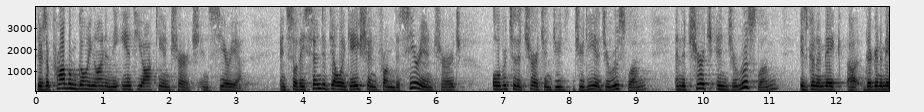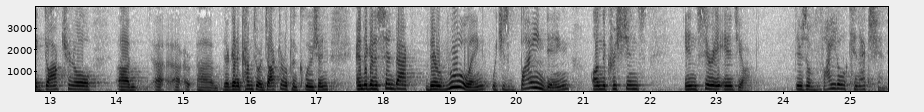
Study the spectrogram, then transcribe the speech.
there's a problem going on in the Antiochian church in Syria and so they send a delegation from the Syrian church over to the church in Judea, Jerusalem. And the church in Jerusalem is going to make, uh, they're going to make doctrinal, um, uh, uh, uh, they're going to come to a doctrinal conclusion, and they're going to send back their ruling, which is binding on the Christians in Syria, Antioch. There's a vital connection.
